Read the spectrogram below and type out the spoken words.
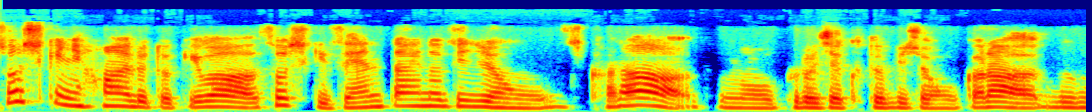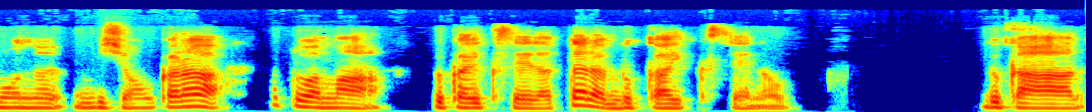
組織に入るときは、組織全体のビジョンから、そのプロジェクトビジョンから、部門のビジョンから、あとはまあ、部下育成だったら部下育成の、部下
